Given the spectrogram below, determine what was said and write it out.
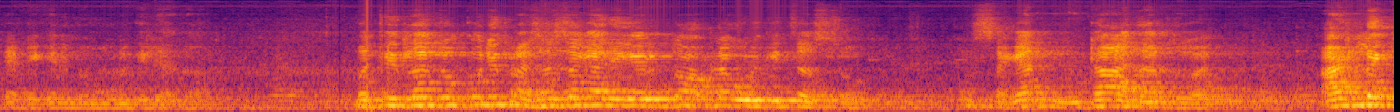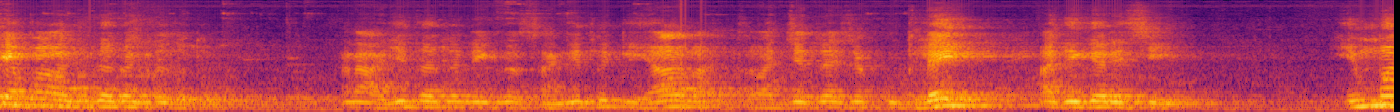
त्या ठिकाणी मंजूर केले जातात. मग तिथला जो कोणी प्रशासक अधिकारी तो आपल्या ओळखीचा असतो. सगळ्यात मोठा आधार जो आहे आणलं की आपण अजितदादाकडे जातो. आणि अजितदादांनी एकदा सांगितलं की ह्या रा- राज्यातल्या कुठल्याही अधिकाऱ्याची हिंमत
